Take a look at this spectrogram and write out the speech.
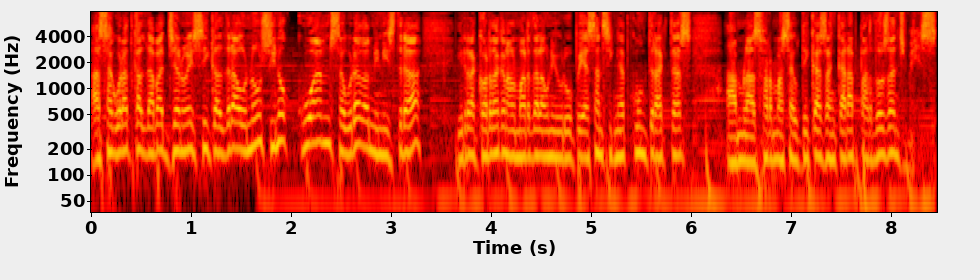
ha assegurat que el debat ja no és si caldrà o no, sinó quan s'haurà d'administrar i recorda que en el marc de la Unió Europea s'han signat contractes amb les farmacèutiques encara per dos anys més.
